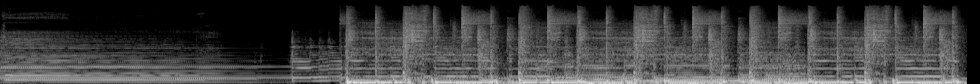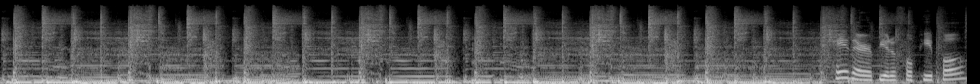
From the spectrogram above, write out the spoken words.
Hey there, beautiful people.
